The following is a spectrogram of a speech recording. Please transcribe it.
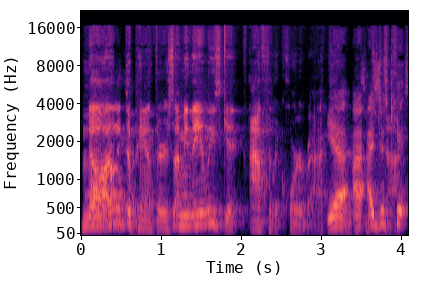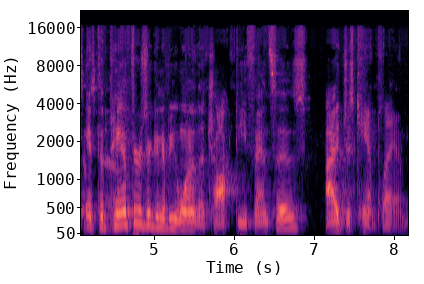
No, I um, like the Panthers. I mean, they at least get after the quarterback. you know, Yeah, I, I just can't. If the. Panthers are going to be one of the chalk defenses, I just can't play them.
